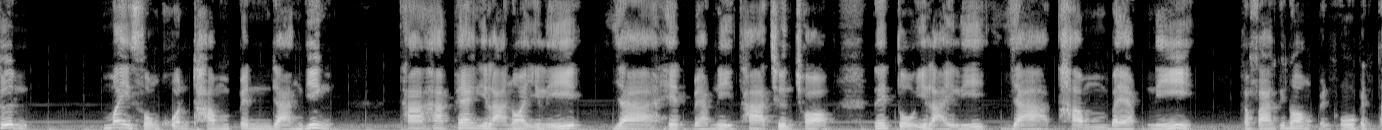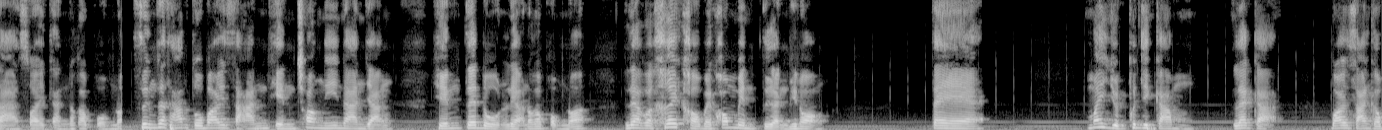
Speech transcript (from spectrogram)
ขึ้น ไม่สมควรทำเป็นอย่างยิ่ง ถ้าฮักแพงอีหลาน้อยอีหลีอย่าเฮ็ดแบบนี้ถ้าชื่นชอบ ในตัวอีหลาอีหลีอย่าทำแบบนี้ก็ฝากพี่น้องเป็นหูเป็นตาซอยกันนะครับผมเนาะซึ่งถ้าถามตัวบาวอีสานเห็นช่องนี้นานยังเห็นแต่โดนแล้วนะครับผมเนาะแล้วก็เคยเข้าไปคอมเมนต์เตือนพี่น้อง แต่ไม่หยุดพฤติกรรมและกะบอยสารกับ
